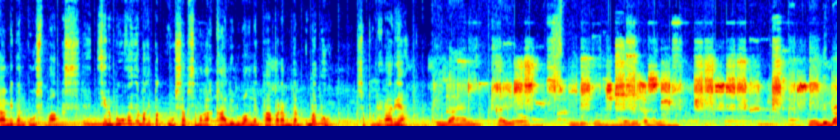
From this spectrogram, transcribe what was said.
Gamit ang ghost box, sinubukan niya makipag-usap sa mga kaluluwang nagpaparamdam umano sa punerarya. Ilan kayong spirito na naririto ngayon? Pwede ba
